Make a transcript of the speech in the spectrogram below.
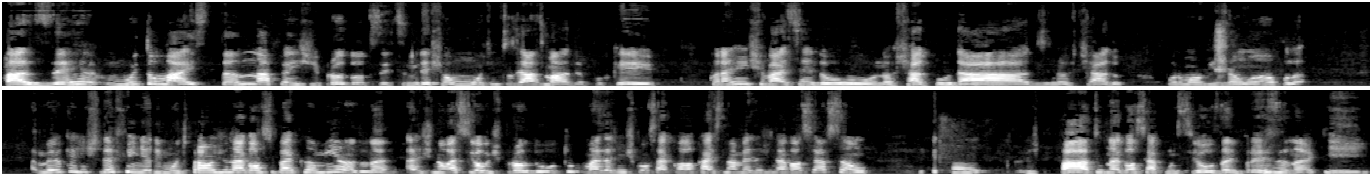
fazer muito mais, estando na frente de produtos, isso me deixou muito entusiasmada, porque quando a gente vai sendo norteado por dados, norteado por uma visão ampla, meio que a gente define ali muito para onde o negócio vai caminhando, né? A gente não é CEO de produto, mas a gente consegue colocar isso na mesa de negociação. Então, de fato, negociar com os CEOs da empresa, né? Que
